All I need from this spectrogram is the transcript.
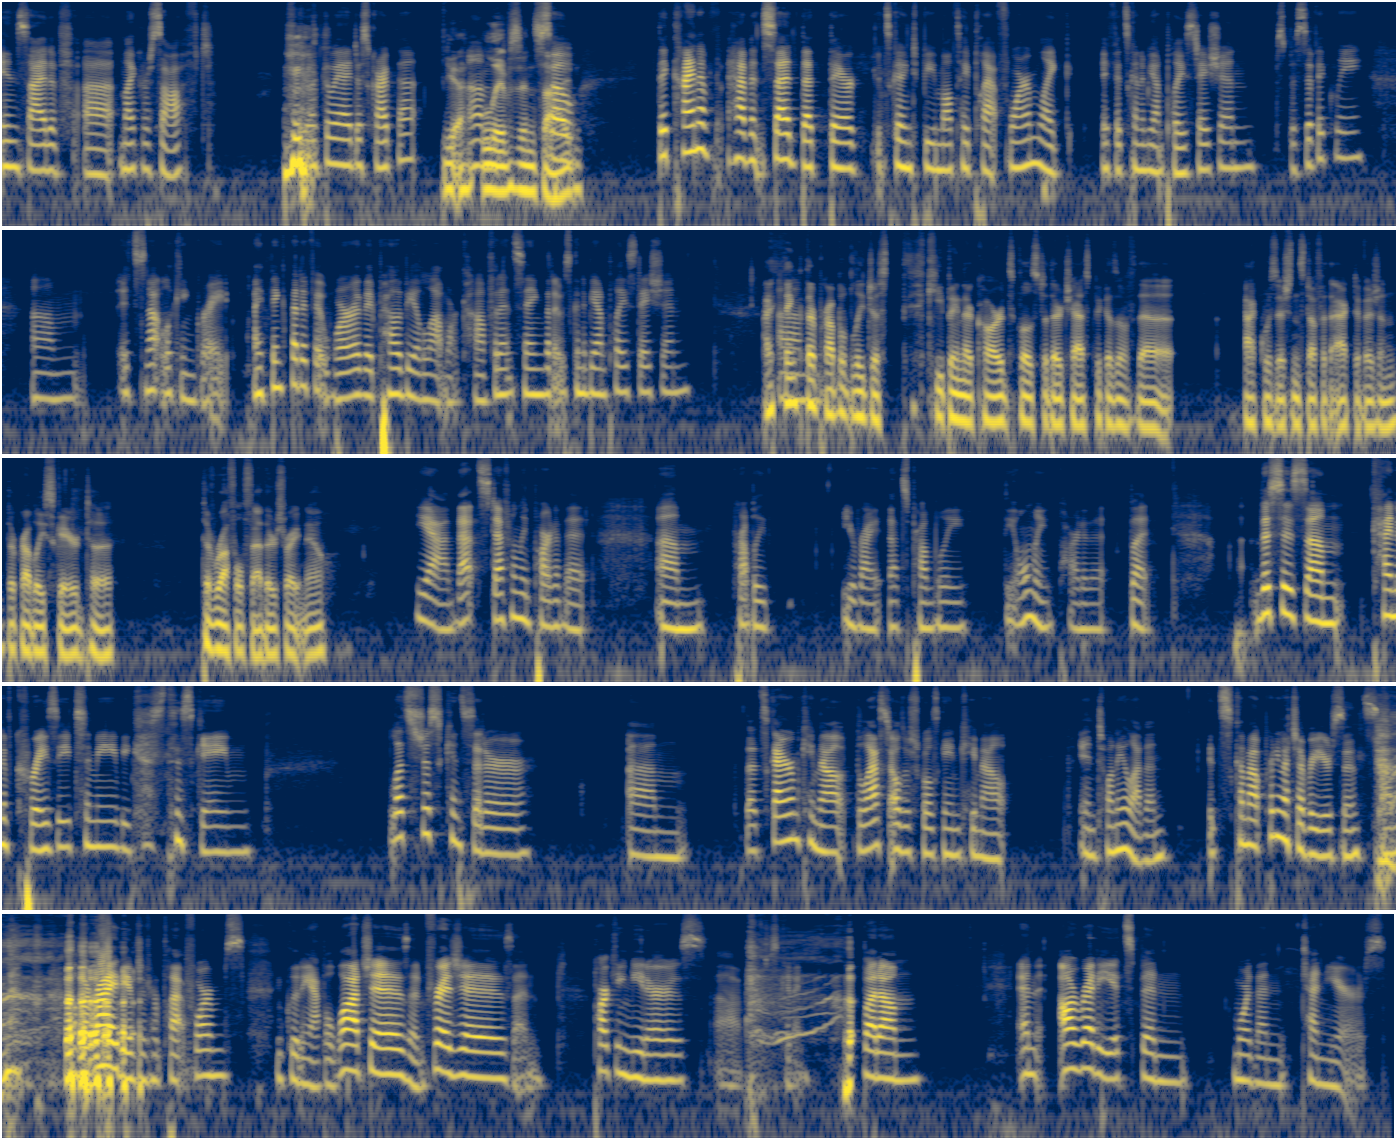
inside of uh, Microsoft. You like the way I described that? Yeah, Um, lives inside. So they kind of haven't said that they're it's going to be multi-platform, like if it's going to be on PlayStation specifically. Um, it's not looking great. I think that if it were, they'd probably be a lot more confident saying that it was going to be on PlayStation. I think they're Um, probably just keeping their cards close to their chest because of the acquisition stuff with Activision. They're probably scared to to ruffle feathers right now. Yeah, that's definitely part of it. Um, probably, you're right. That's probably the only part of it. But this is um kind of crazy to me because this game. Let's just consider, um, that Skyrim came out. The last Elder Scrolls game came out in 2011. It's come out pretty much every year since on a variety of different platforms, including Apple Watches and fridges and parking meters. Uh, just kidding. but um, and already it's been more than ten years.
